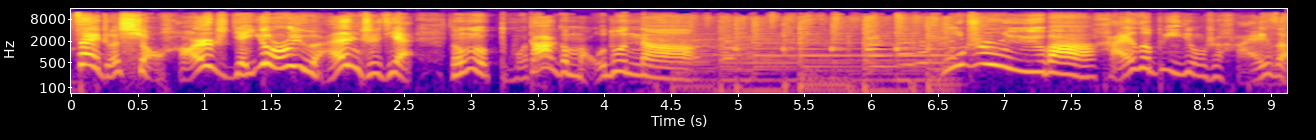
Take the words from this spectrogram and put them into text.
再者，小孩之间、幼儿园之间能有多大个矛盾呢？不至于吧？孩子毕竟是孩子。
